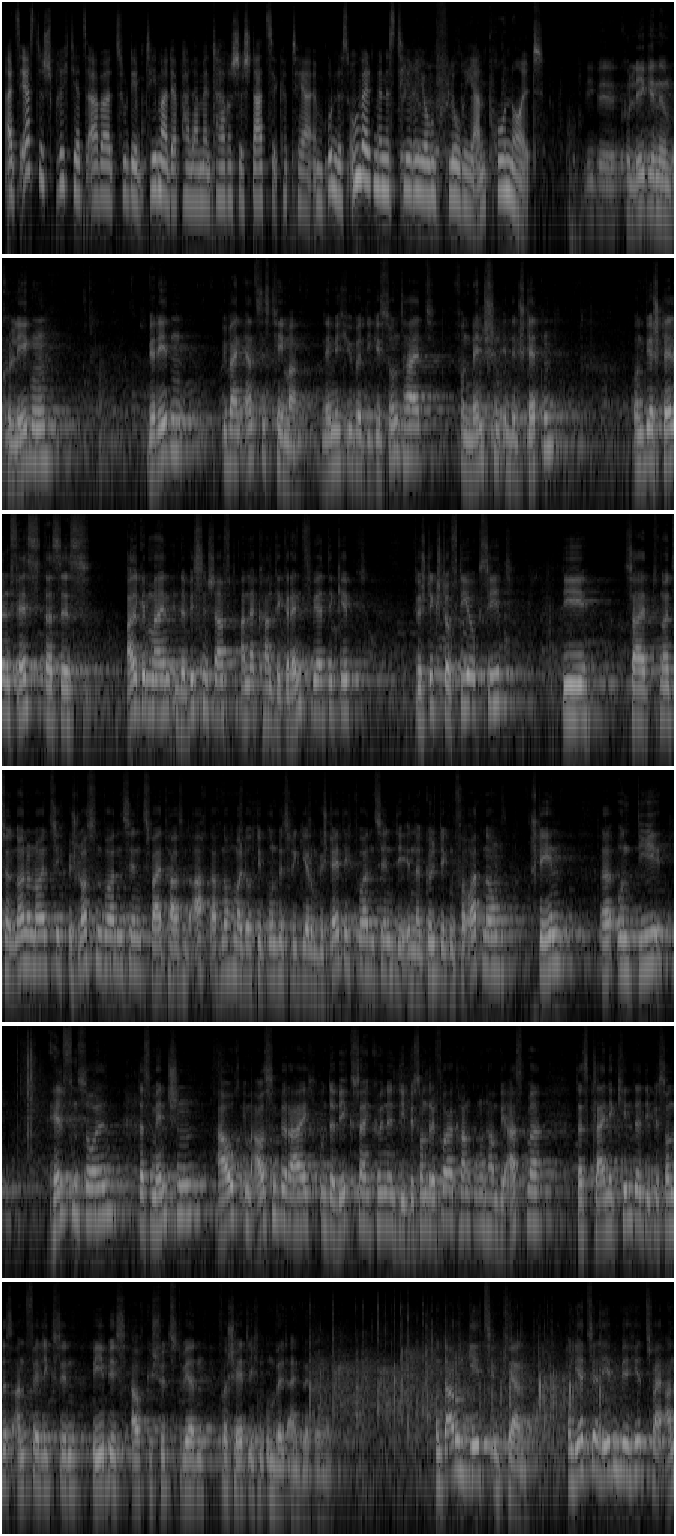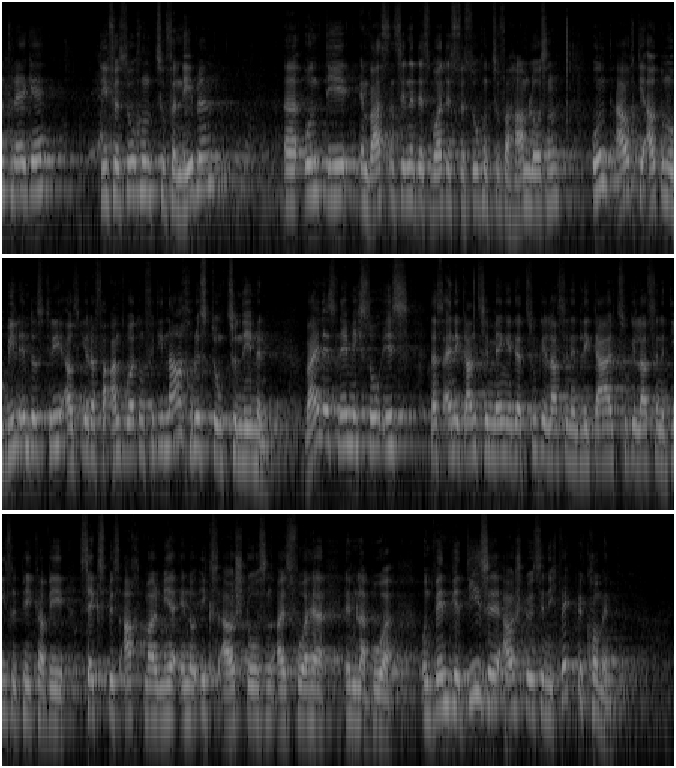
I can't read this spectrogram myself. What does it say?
Als erstes spricht jetzt aber zu dem Thema der parlamentarische Staatssekretär im Bundesumweltministerium Florian Pronold. Liebe Kolleginnen und Kollegen, wir reden über ein ernstes Thema, nämlich über die Gesundheit von Menschen in den Städten. Und wir stellen fest, dass es allgemein in der Wissenschaft anerkannte Grenzwerte gibt für Stickstoffdioxid, die seit 1999 beschlossen worden sind, 2008 auch nochmal durch die Bundesregierung bestätigt worden sind, die in der gültigen Verordnung stehen äh, und die helfen sollen, dass Menschen auch im Außenbereich unterwegs sein können, die besondere Vorerkrankungen haben wie Asthma, dass kleine Kinder, die besonders anfällig sind, Babys auch geschützt werden vor schädlichen Umwelteinwirkungen. Und darum geht es im Kern. Und jetzt erleben wir hier zwei Anträge, die versuchen zu vernebeln äh, und die im wahrsten Sinne des Wortes versuchen zu verharmlosen und auch die Automobilindustrie aus ihrer Verantwortung für die Nachrüstung zu nehmen, weil es nämlich so ist, dass eine ganze Menge der zugelassenen, legal zugelassenen Diesel-Pkw sechs bis achtmal mehr NOx ausstoßen als vorher im Labor. Und wenn wir diese Ausstöße nicht wegbekommen,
